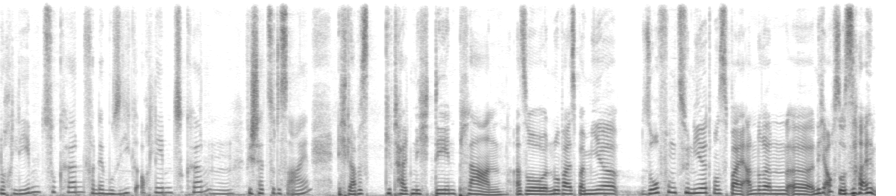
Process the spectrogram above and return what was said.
noch leben zu können, von der Musik auch leben zu können? Mhm. Wie schätzt du das ein? Ich glaube, es gibt halt nicht den Plan. Also nur weil es bei mir so funktioniert, muss bei anderen äh, nicht auch so sein.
